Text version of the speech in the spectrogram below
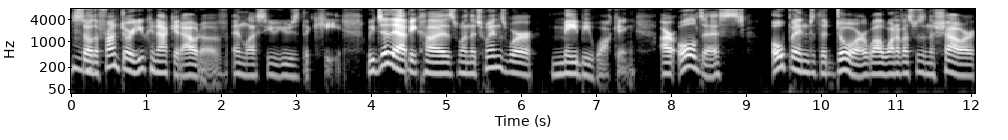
So mm-hmm. the front door you cannot get out of unless you use the key. We did that because when the twins were maybe walking, our oldest opened the door while one of us was in the shower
